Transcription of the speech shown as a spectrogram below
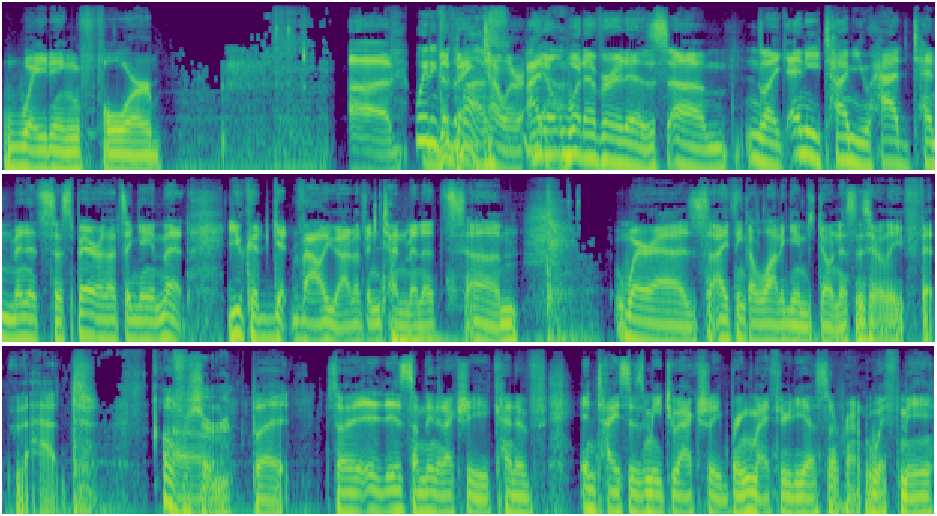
waiting for uh Waiting the for the bank bus. teller. I don't whatever it is. Um like any time you had 10 minutes to spare, that's a game that you could get value out of in 10 minutes. Um whereas I think a lot of games don't necessarily fit that. Oh, for Um, sure. But so it is something that actually kind of entices me to actually bring my 3DS around with me.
